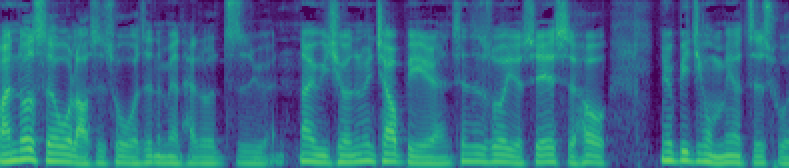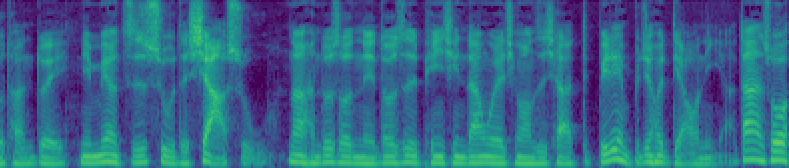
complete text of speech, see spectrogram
蛮多时候，我老实说，我真的没有太多的资源。那与其我那边教别人，甚至说有些时候，因为毕竟我们没有直属的团队，你没有直属的下属，那很多时候你都是平行单位的情况之下，别人也不见会屌你啊。当然说，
